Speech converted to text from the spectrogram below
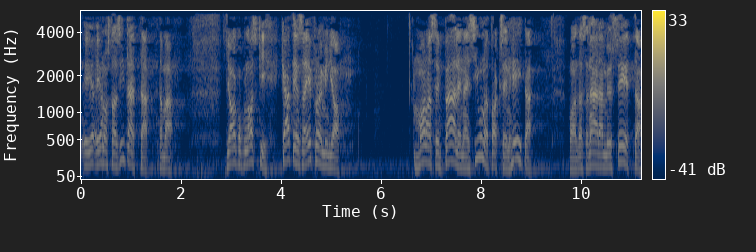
ei, ei ainoastaan sitä, että tämä Jaakob laski kätensä Efraimin ja Manassen päälle näin siunatakseen heitä, vaan tässä nähdään myös se, että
